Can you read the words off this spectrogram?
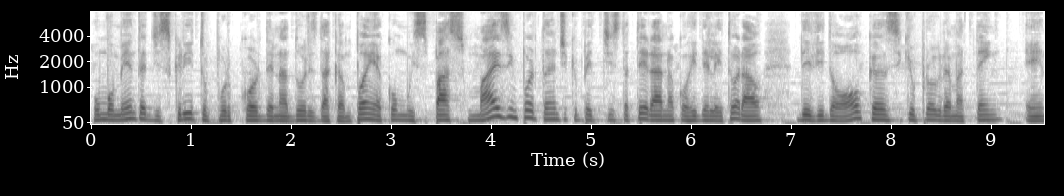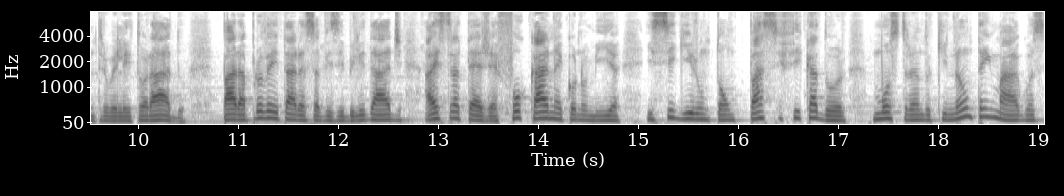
O momento é descrito por coordenadores da campanha como o espaço mais importante que o petista terá na corrida eleitoral, devido ao alcance que o programa tem entre o eleitorado. Para aproveitar essa visibilidade, a estratégia é focar na economia e seguir um tom pacificador, mostrando que não tem mágoas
